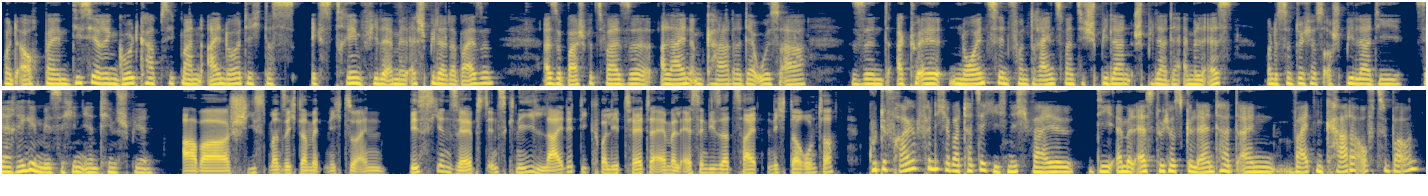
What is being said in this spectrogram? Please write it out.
Und auch beim diesjährigen Gold Cup sieht man eindeutig, dass extrem viele MLS-Spieler dabei sind. Also beispielsweise allein im Kader der USA sind aktuell 19 von 23 Spielern Spieler der MLS. Und es sind durchaus auch Spieler, die sehr regelmäßig in ihren Teams spielen. Aber schießt man sich damit nicht so ein bisschen selbst ins Knie? Leidet die Qualität der MLS in dieser Zeit nicht darunter? Gute Frage finde ich aber tatsächlich nicht, weil die MLS durchaus gelernt hat, einen weiten Kader aufzubauen.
